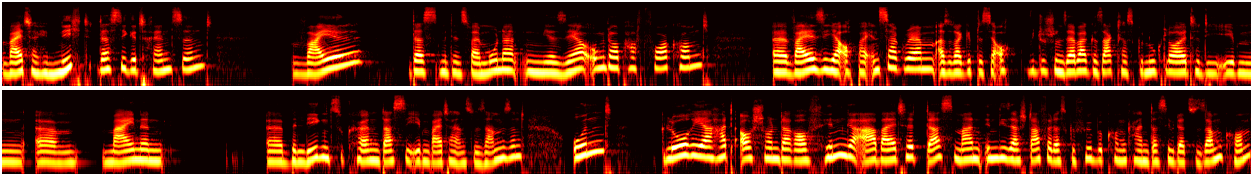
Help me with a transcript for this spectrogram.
weiterhin nicht, dass sie getrennt sind, weil das mit den zwei Monaten mir sehr unglaubhaft vorkommt äh, weil sie ja auch bei Instagram, also da gibt es ja auch, wie du schon selber gesagt hast, genug Leute, die eben ähm, meinen, äh, belegen zu können, dass sie eben weiterhin zusammen sind. Und Gloria hat auch schon darauf hingearbeitet, dass man in dieser Staffel das Gefühl bekommen kann, dass sie wieder zusammenkommen.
